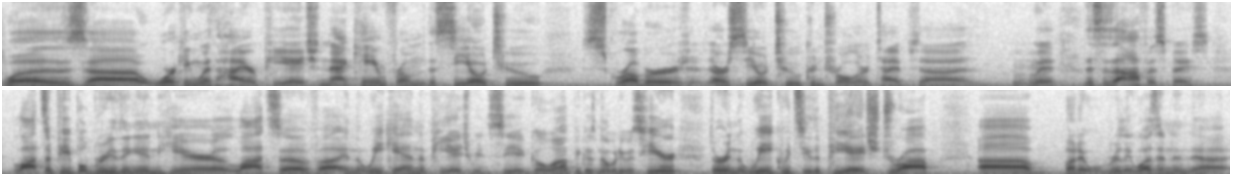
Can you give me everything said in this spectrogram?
was uh, working with higher pH, and that came from the CO2 scrubber or CO2 controller types. Uh, with. This is office space. Lots of people breathing in here. Lots of uh, in the weekend the pH we'd see it go up because nobody was here. During the week we'd see the pH drop. Uh, but it really wasn't. In the,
